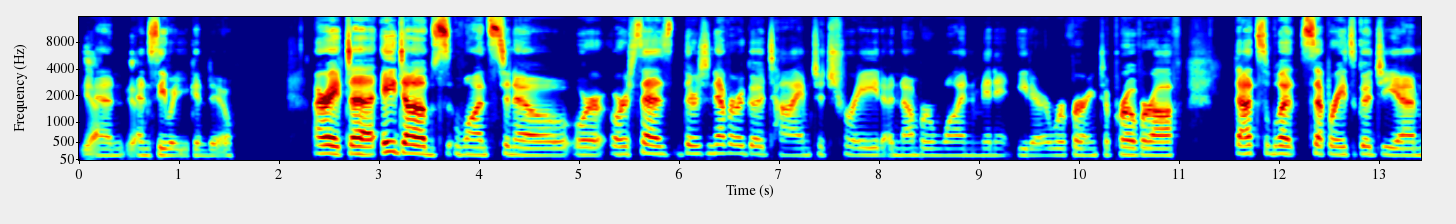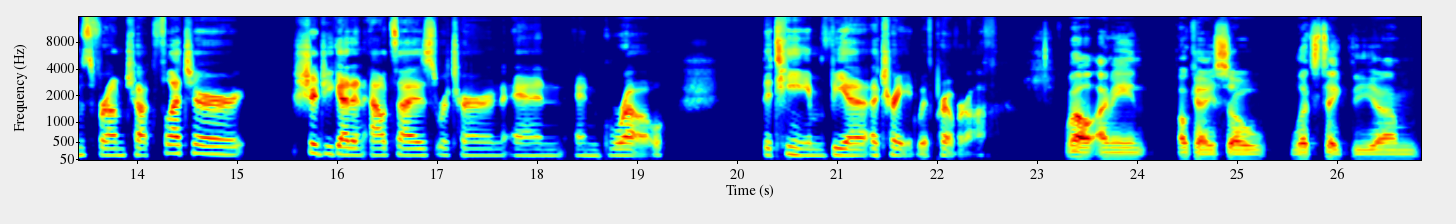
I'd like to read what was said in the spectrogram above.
Yeah, and yeah. and see what you can do. All right, uh, A Dubs wants to know or or says there's never a good time to trade a number one minute eater, referring to Provorov. That's what separates good GMs from Chuck Fletcher. Should you get an outsized return and and grow the team via a trade with Provorov? Well, I mean, okay, so let's take the um,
